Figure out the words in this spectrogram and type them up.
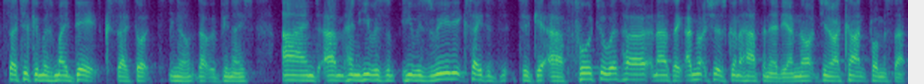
so I took him as my date because I thought you know that would be nice, and um, and he was he was really excited to, to get a photo with her, and I was like, I'm not sure it's going to happen, Eddie. I'm not, you know, I can't promise that.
